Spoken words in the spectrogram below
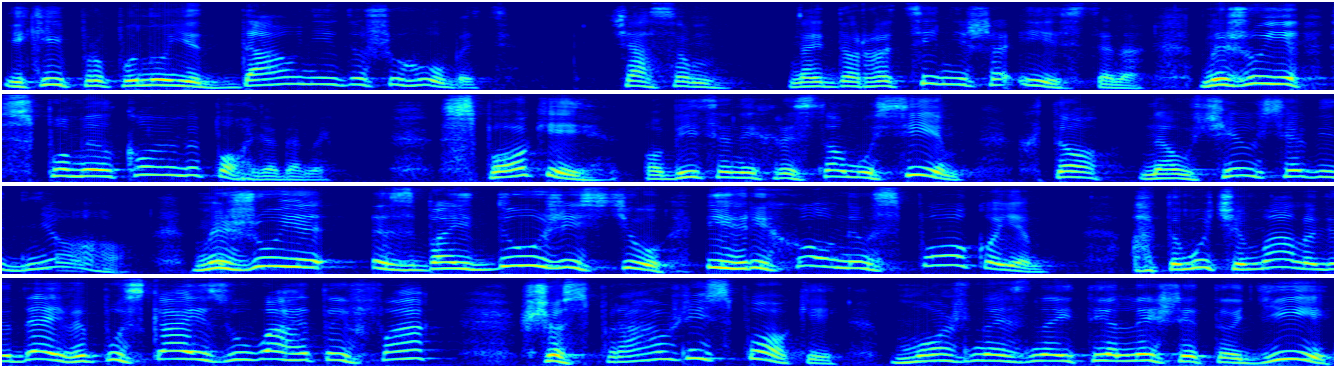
який пропонує давній душогубець. Часом найдорогоцінніша істина межує з помилковими поглядами. Спокій, обіцяний Христом усім, хто навчився від Нього, межує з байдужістю і гріховним спокоєм. А тому чимало людей випускає з уваги той факт, що справжній спокій можна знайти лише тоді,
